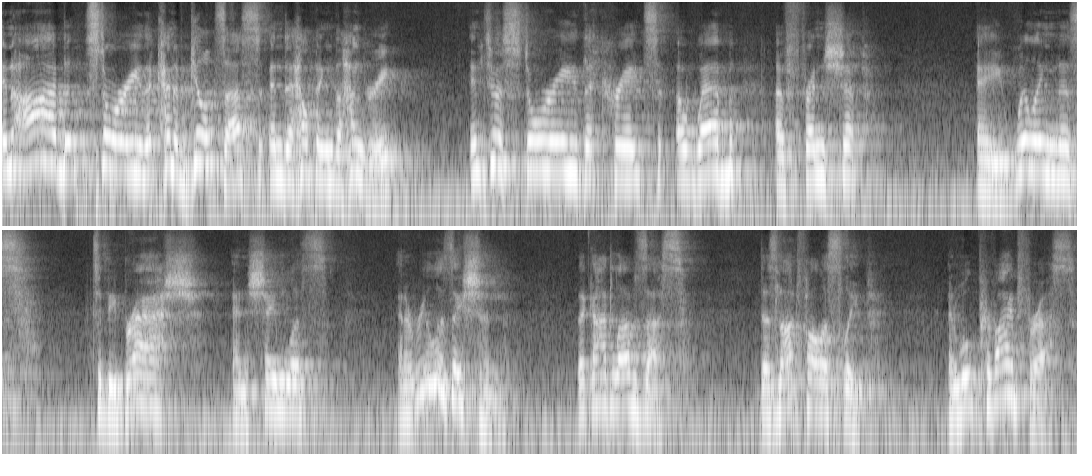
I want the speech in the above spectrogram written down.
an odd story that kind of guilts us into helping the hungry into a story that creates a web of friendship, a willingness to be brash and shameless, and a realization that God loves us, does not fall asleep, and will provide for us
